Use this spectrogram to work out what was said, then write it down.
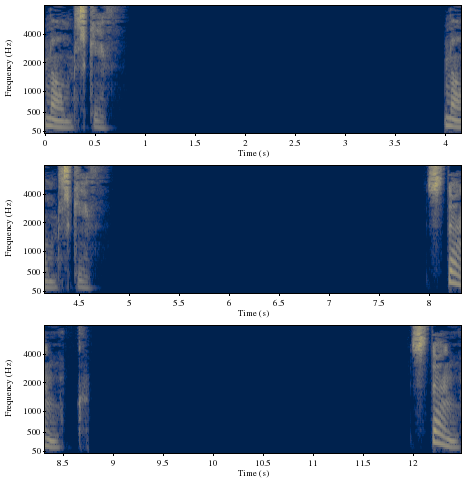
Námskeið. Námskeið. Stöng. Stöng.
